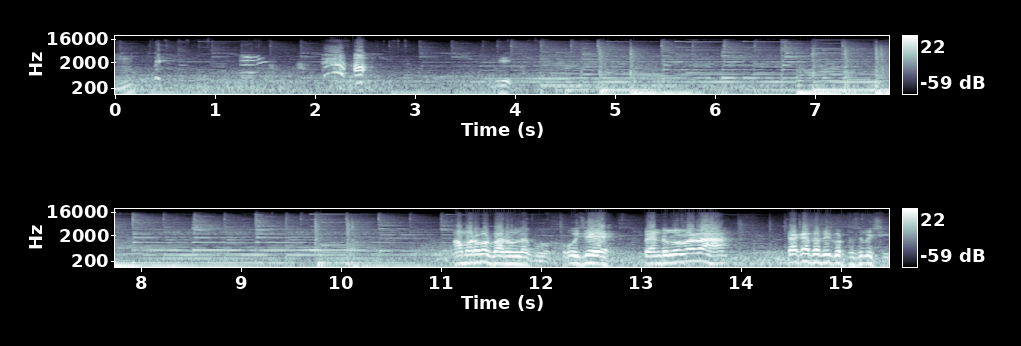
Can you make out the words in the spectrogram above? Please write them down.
হুম? আমার আবার বারণ লাগবো। ওই যে প্যান্ডেলওয়ালারা টাকা দাবি করতেছে বেশি।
